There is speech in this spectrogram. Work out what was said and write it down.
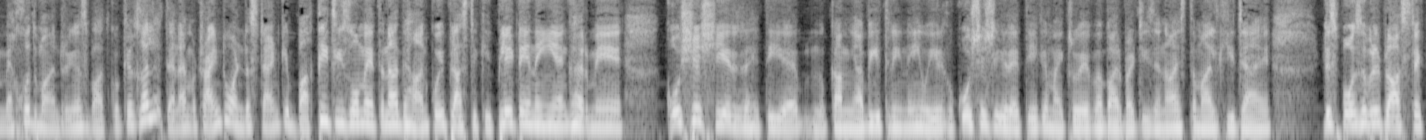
मैं खुद मान रही हूँ इस बात को कि गलत है ना। ट्राइंग टू अंडरस्टैंड कि बाकी चीज़ों में इतना ध्यान, कोई प्लास्टिक की प्लेटें नहीं है, घर में कोशिश ये रहती है, कामयाबी इतनी नहीं हुई कोशिश ये रहती है कि माइक्रोवेव में बार बार चीज़ें ना इस्तेमाल की जाएँ। डिस्पोजेबल प्लास्टिक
